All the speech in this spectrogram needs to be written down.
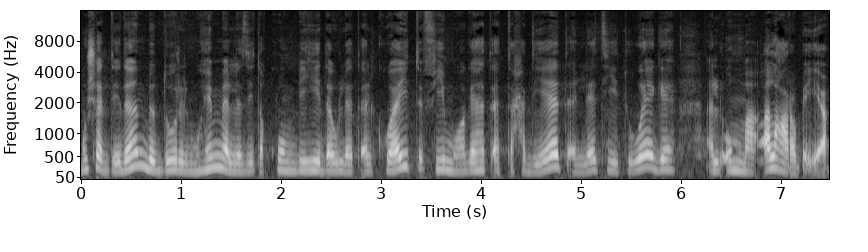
مشددا بالدور المهم الذي تقوم به دولة الكويت في مواجهة التحديات التي تواجه الأمة العربية.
